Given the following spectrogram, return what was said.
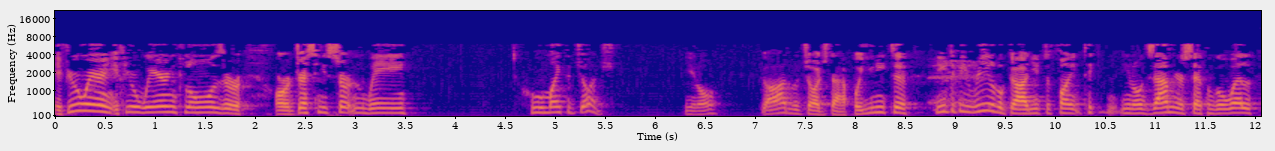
if you're wearing, if you're wearing clothes or, or dressing a certain way, who am I to judge? You know, God will judge that. But you need to, you need to be real with God. You need to find, take, you know, examine yourself and go, well,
